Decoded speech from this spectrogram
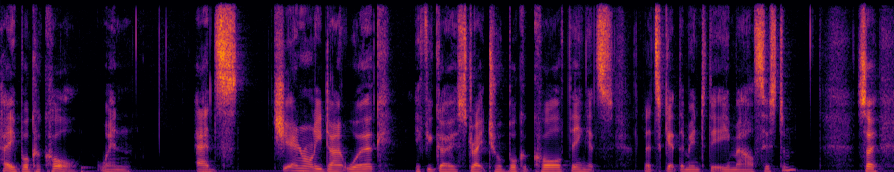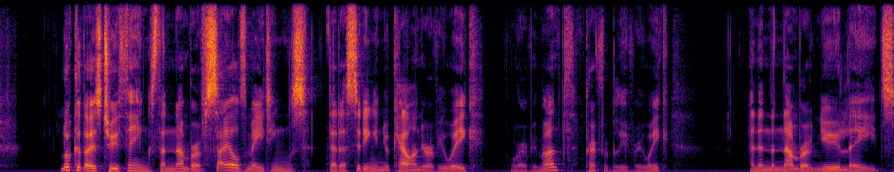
hey, book a call when ads generally don't work? If you go straight to a book a call thing, it's let's get them into the email system. So look at those two things the number of sales meetings that are sitting in your calendar every week or every month, preferably every week. And then the number of new leads.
